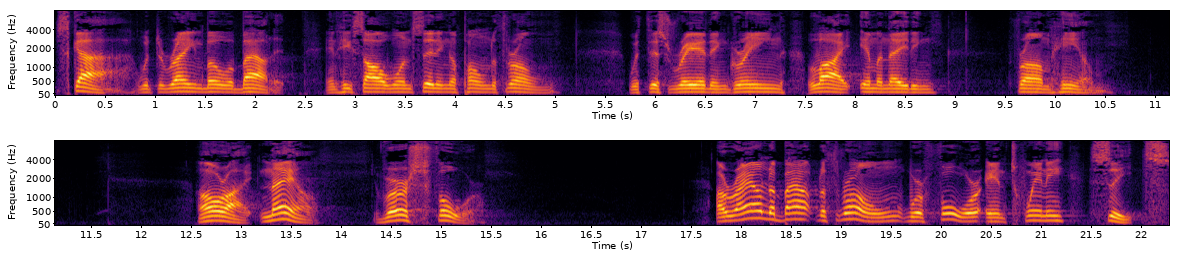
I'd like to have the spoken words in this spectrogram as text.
sky with the rainbow about it. And he saw one sitting upon the throne with this red and green light emanating from him. All right, now, verse 4. Around about the throne were four and twenty seats.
